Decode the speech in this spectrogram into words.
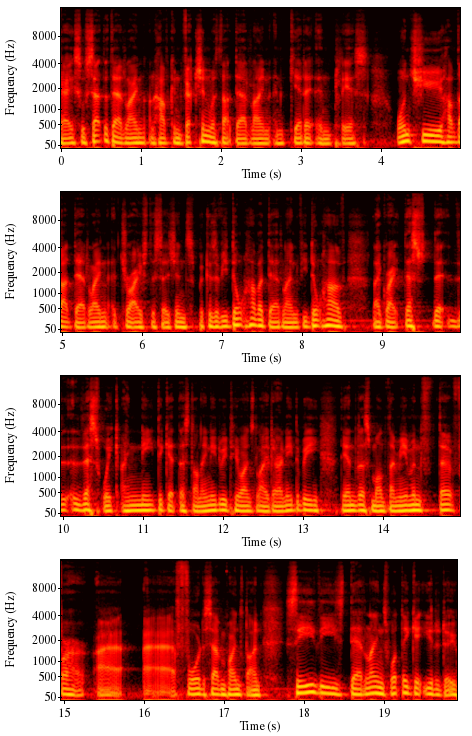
Okay, so set the deadline and have conviction with that deadline and get it in place. Once you have that deadline, it drives decisions because if you don't have a deadline, if you don't have like right this th- th- this week, I need to get this done. I need to be two pounds lighter. I need to be the end of this month. I'm aiming for uh, uh, four to seven pounds down. See these deadlines, what they get you to do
